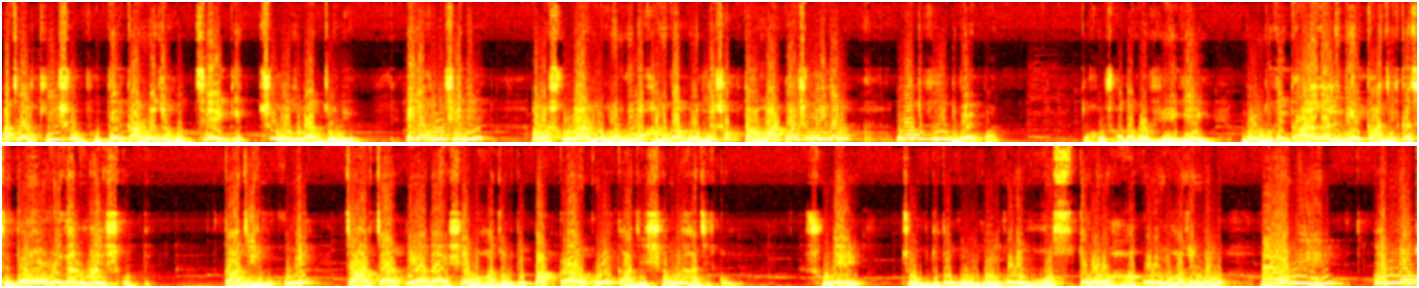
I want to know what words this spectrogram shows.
আজকাল কি সব ভূতের কাণ্ড যে হচ্ছে, কিচ্ছু বোঝবার জো নেই। এই দেখো সেদিন, আমার সোনার মোহরগুলো খামোকা বদলে সব তামার পয়সা হয়ে গেল। ও অদ্ভুত ব্যাপার। তখন সদাগর রেগে বন্ধুকে গালাগালি দিয়ে কাজীর কাছে দৌড়ে গেল নালিশ করতে। কাজীর হুকুমে চার চার পেয়াদা এসে মহাজনকে পাকড়াও করে কাজীর সামনে হাজির করল। শুনে চোখ দুটো গোল গোল করে মস্ত বড় হাঁ করে মহাজন বলল, আমি? আমি অত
